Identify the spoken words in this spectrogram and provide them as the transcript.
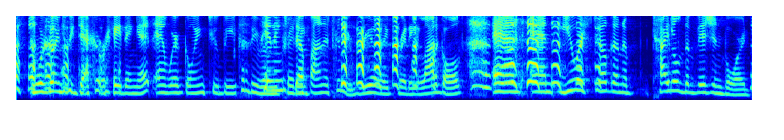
and we're going to be decorating it, and we're going to be, be really pinning stuff on. it. It's going to be really pretty, a lot of gold, and and you are still going to title the vision board,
